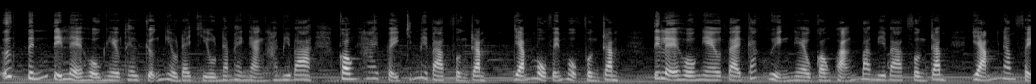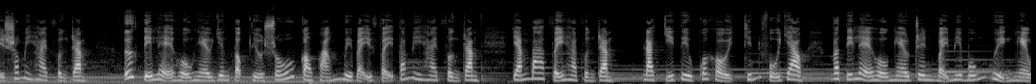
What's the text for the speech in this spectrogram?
ước tính tỷ lệ hộ nghèo theo chuẩn nghèo đa chiều năm 2023 còn 2,93%, giảm 1,1%. Tỷ lệ hộ nghèo tại các huyện nghèo còn khoảng 33%, giảm 5,62%. Ước tỷ lệ hộ nghèo dân tộc thiểu số còn khoảng 17,82%, giảm 3,2%, đạt chỉ tiêu Quốc hội, chính phủ giao và tỷ lệ hộ nghèo trên 74 huyện nghèo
